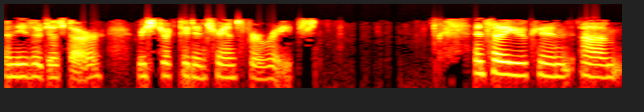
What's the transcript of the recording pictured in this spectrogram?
and these are just our restricted and transfer rates. And so you can um,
